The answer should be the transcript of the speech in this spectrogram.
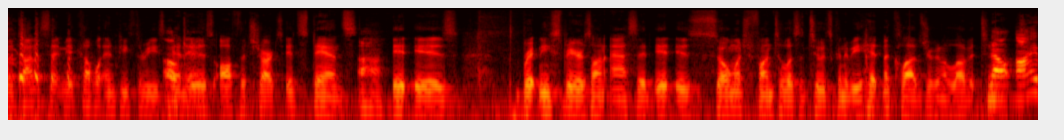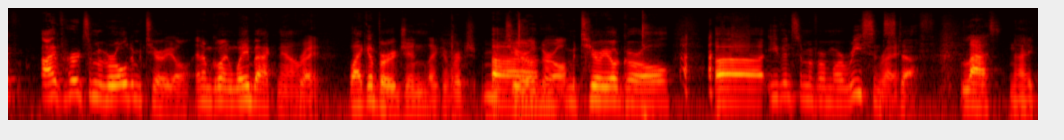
Madonna sent me a couple MP3s, and it is off the charts. It's dance. Uh-huh. It is Britney Spears on acid. It is so much fun to listen to. It's going to be a hit in the clubs. You're going to love it too. Now I've I've heard some of her older material, and I'm going way back now. Right. Like a Virgin. like a virt- material um, girl. Material Girl. uh, even some of her more recent Right. stuff. Last night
